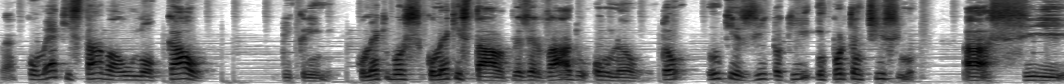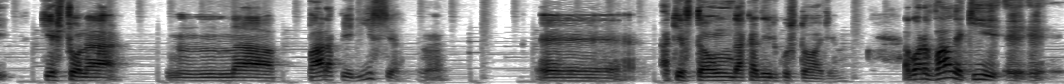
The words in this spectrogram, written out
Né? Como é que estava o local de crime? Como é que você, como é que estava preservado ou não? Então, um quesito aqui importantíssimo a se questionar na para perícia né, é, a questão da cadeia de custódia. Agora, vale aqui é, é,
